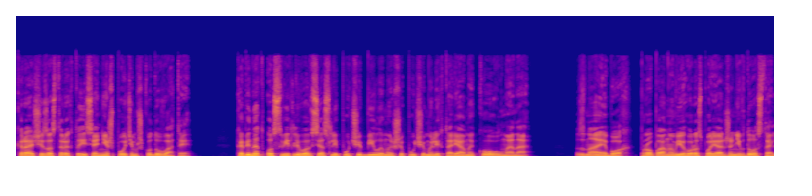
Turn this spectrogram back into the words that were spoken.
Краще застерегтися, ніж потім шкодувати. Кабінет освітлювався сліпуче білими шипучими ліхтарями Коулмена. Знає Бог, пропану в його розпорядженні вдосталь.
